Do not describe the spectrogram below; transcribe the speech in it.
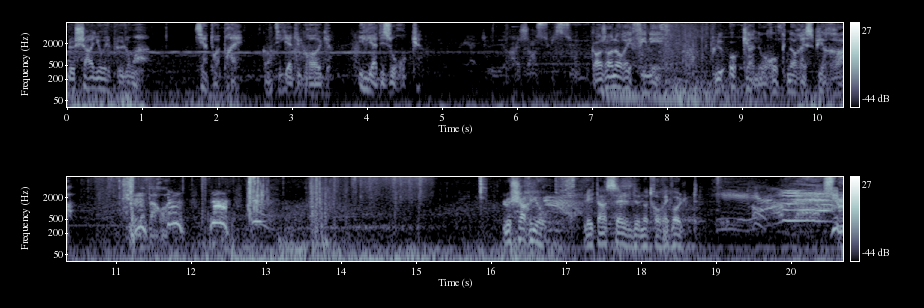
Le chariot est plus loin. Tiens-toi prêt. Quand il y a du grog, il y a des Uruk. Quand j'en aurai fini, plus aucun Uruk ne respirera. J'ai ma parole. Le chariot, l'étincelle de notre révolte. Désolé,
